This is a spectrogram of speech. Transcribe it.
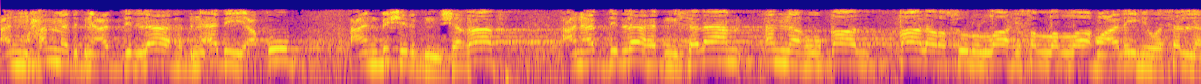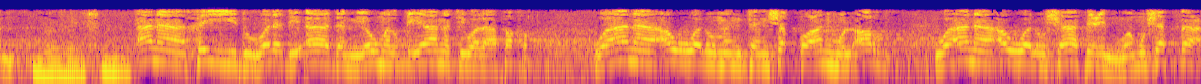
عن محمد بن عبد الله بن أبي يعقوب عن بشر بن شغاف عن عبد الله بن سلام أنه قال قال رسول الله صلى الله عليه وسلم أنا سيد ولد آدم يوم القيامة ولا فخر وأنا أول من تنشق عنه الأرض وأنا أول شافع ومشفع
